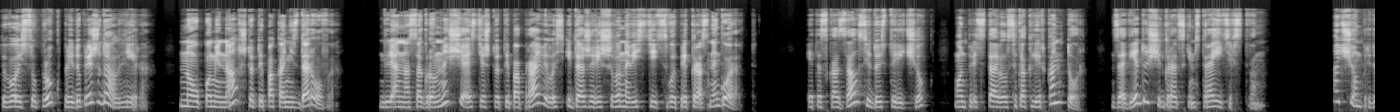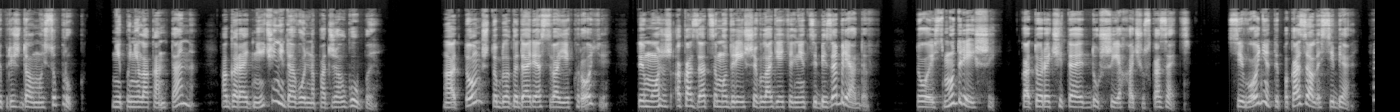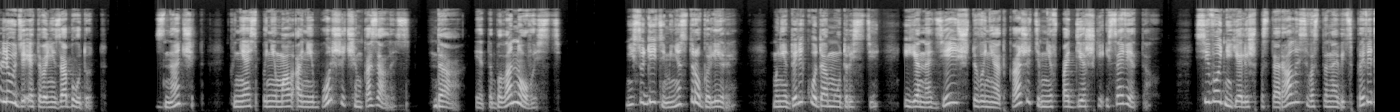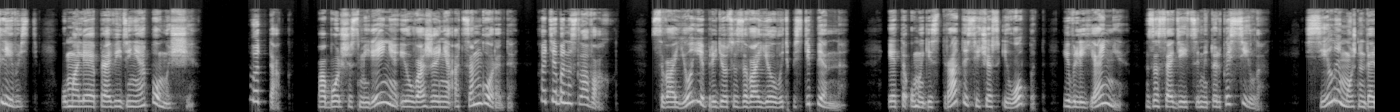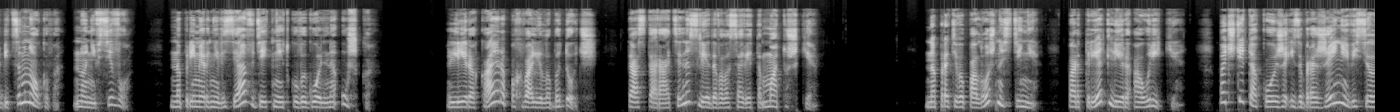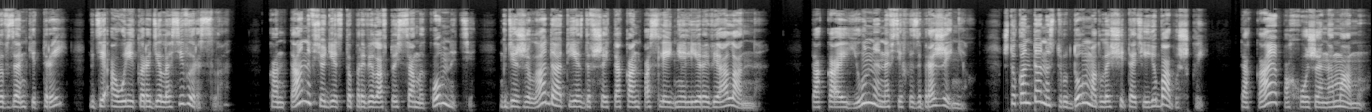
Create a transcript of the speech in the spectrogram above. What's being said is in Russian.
Твой супруг предупреждал, Лира, но упоминал, что ты пока нездорова. Для нас огромное счастье, что ты поправилась и даже решила навестить свой прекрасный город. Это сказал седой старичок. Он представился как Лир Контор, заведующий городским строительством. О чем предупреждал мой супруг? Не поняла Кантана, а городничий недовольно поджал губы. О том, что благодаря своей крови ты можешь оказаться мудрейшей владетельницей без обрядов, то есть мудрейшей, которая читает души, я хочу сказать. Сегодня ты показала себя, люди этого не забудут. Значит, князь понимал о ней больше, чем казалось. Да, это была новость. Не судите меня строго, Лиры. Мне далеко до мудрости, и я надеюсь, что вы не откажете мне в поддержке и советах. Сегодня я лишь постаралась восстановить справедливость, умоляя провидение о помощи. Вот так. Побольше смирения и уважения отцам города, хотя бы на словах. Свое ей придется завоевывать постепенно. Это у магистрата сейчас и опыт, и влияние, за содейцами только сила. Силой можно добиться многого, но не всего. Например, нельзя вдеть нитку в игольное ушко. Лира Кайра похвалила бы дочь. Та старательно следовала советам матушки. На противоположной стене портрет Лиры Аурики. Почти такое же изображение висело в замке Трей, где Аурика родилась и выросла. Кантана все детство провела в той самой комнате, где жила до отъезда в Шайтакан последняя Лира Виоланна. Такая юная на всех изображениях, что Кантана с трудом могла считать ее бабушкой. Такая, похожая на маму.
